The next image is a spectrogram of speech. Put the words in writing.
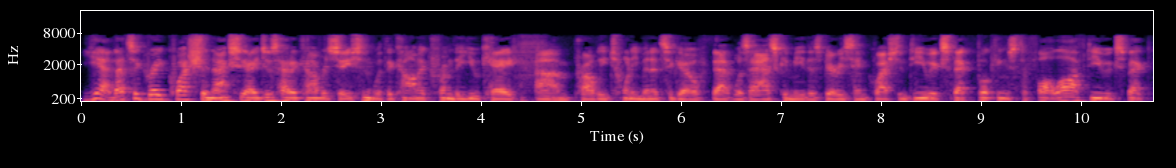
Yeah, that's a great question. Actually, I just had a conversation with a comic from the UK um, probably 20 minutes ago that was asking me this very same question. Do you expect bookings to fall off? Do you expect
